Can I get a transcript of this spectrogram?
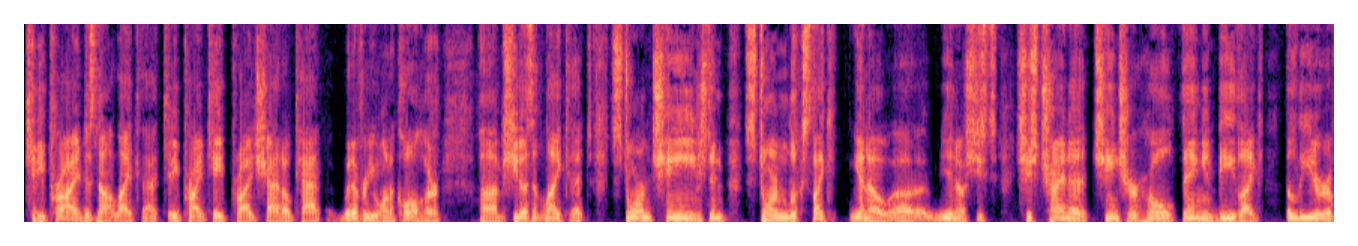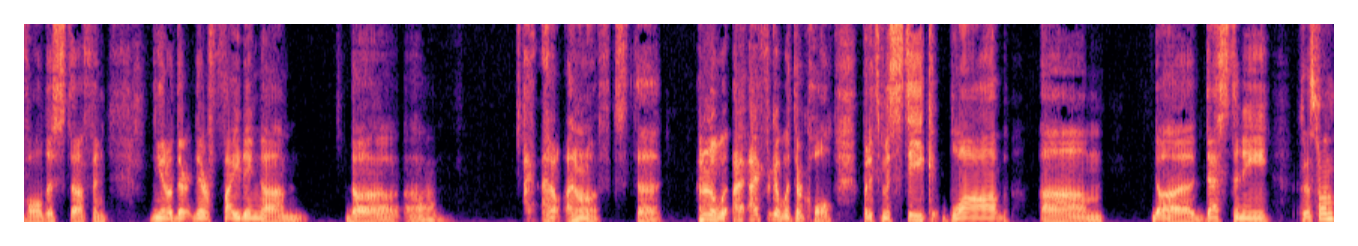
Kitty Pryde does not like that. Kitty Pryde, Kate Pryde, Shadow Cat, whatever you want to call her. Um, she doesn't like that Storm changed and Storm looks like, you know, uh, you know, she's, she's trying to change her whole thing and be like the leader of all this stuff. And, you know, they're, they're fighting, um, the, um, I- don't, I don't know if it's the, I don't know. what I, I forget what they're called, but it's Mystique, Blob, um, uh, Destiny. this one.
